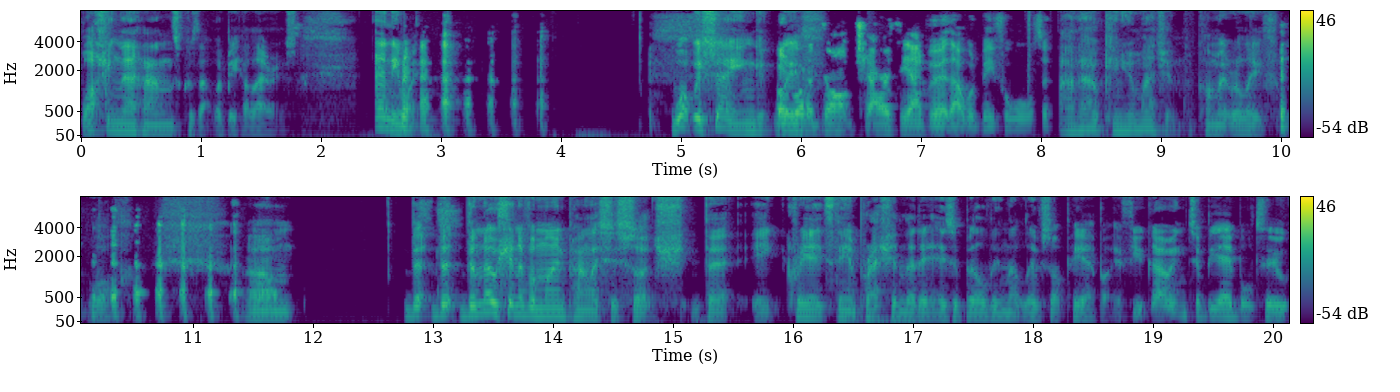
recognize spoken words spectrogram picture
washing their hands because that would be hilarious. Anyway, what we're saying What, what a dark charity advert that would be for water. I know. Can you imagine comic relief? Um, the, the the notion of a mind palace is such that it creates the impression that it is a building that lives up here. But if you're going to be able to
